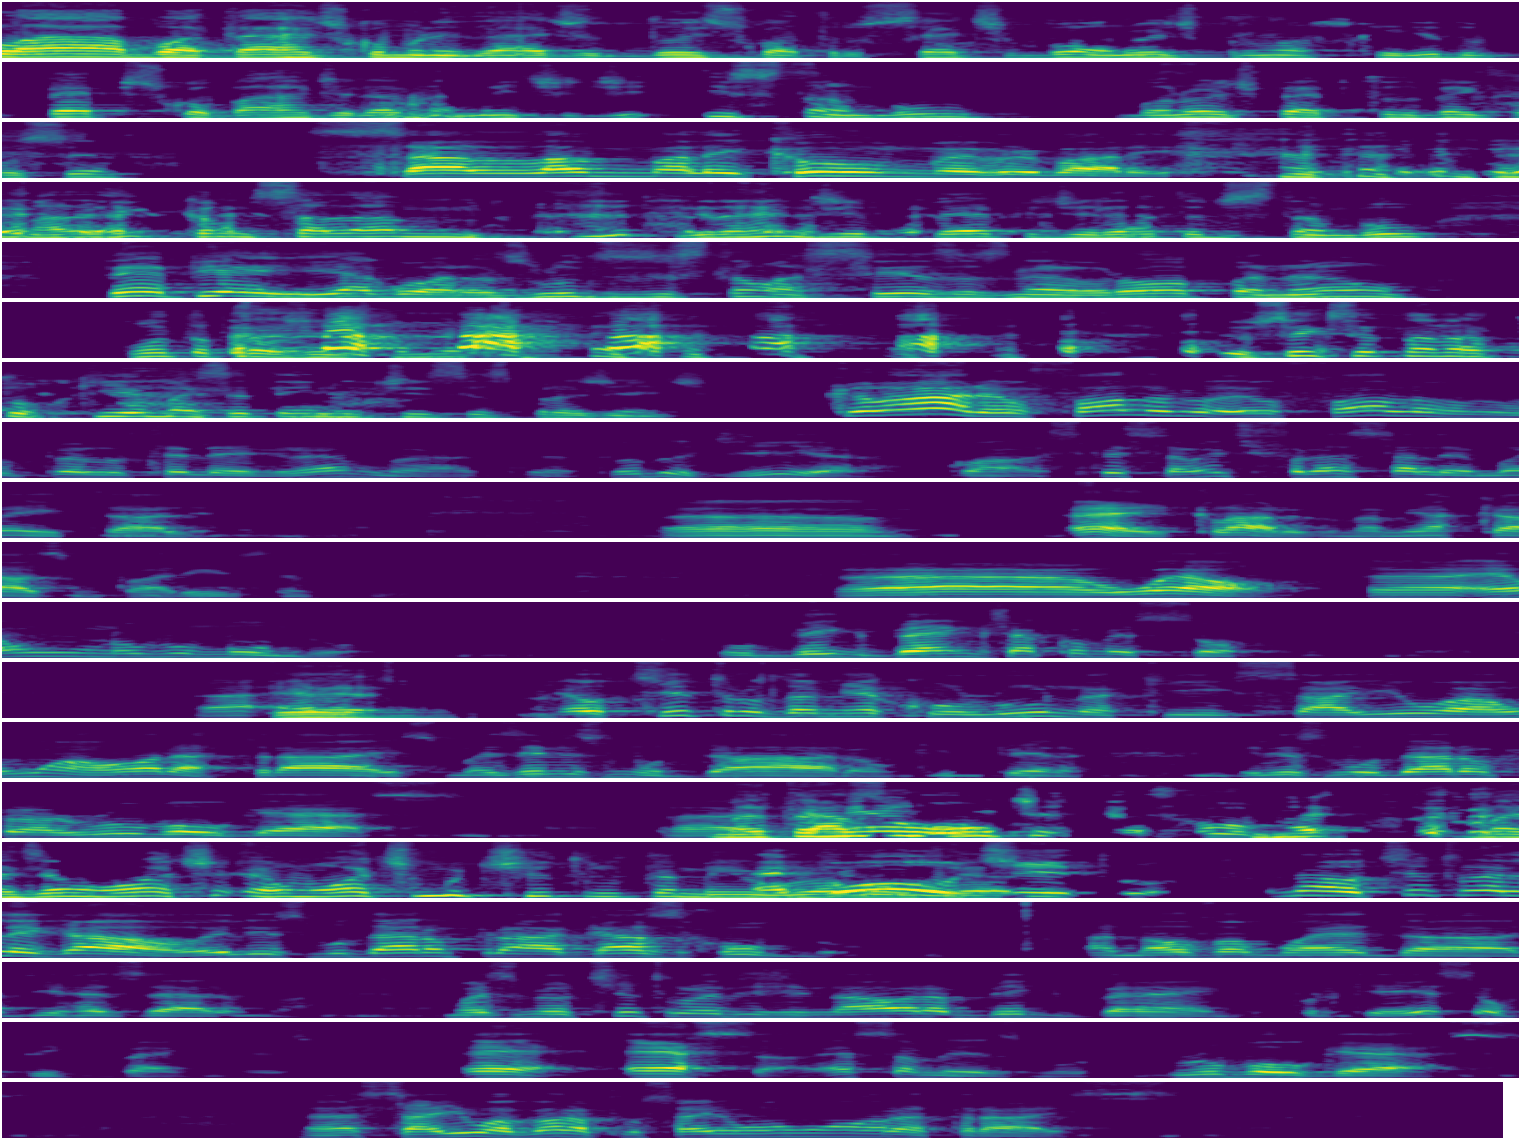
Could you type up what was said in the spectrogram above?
Olá, boa tarde, comunidade 247. Boa noite para o nosso querido Pepe Escobar, diretamente de Istambul. Boa noite, Pepe, tudo bem com você? Salam alaikum, everybody. alaikum salam. Grande Pepe, direto de Istambul. Pepe, e aí, e agora? As luzes estão acesas na Europa? Não? Conta pra gente. Como é que... Eu sei que você está na Turquia, mas você tem notícias pra gente. Claro, eu falo, eu falo pelo Telegrama todo dia, especialmente França, Alemanha e Itália. Uh, é, e claro, na minha casa em Paris. Né? Uh, well, uh, é um novo mundo. O Big Bang já começou. É, é, é, o título da minha coluna que saiu há uma hora atrás, mas eles mudaram, que pena. Eles mudaram para Ruble Gas. Ah, mas também é um, ótimo, mas, mas, é, um ótimo, é um ótimo título também. É bom o título. Não, o título é legal. Eles mudaram para Gás Rublo, a nova moeda de reserva. Mas meu título original era Big Bang, porque esse é o Big Bang mesmo. É, essa, essa mesmo, Ruble Gas. Uh, saiu agora, saiu uma hora atrás.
